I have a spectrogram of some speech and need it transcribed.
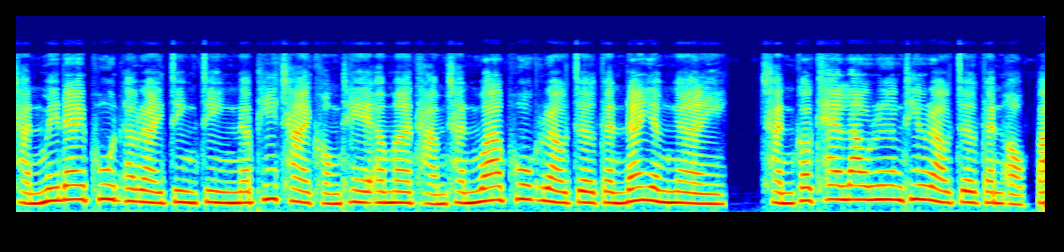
ฉันไม่ได้พูดอะไรจริง ๆ นะพี่ชายของเทอามาถามฉันว่าพวกเราเจอกันได้ยังไง ฉันก็แค่เล่าเรื่องที่เราเจอกันออกไป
